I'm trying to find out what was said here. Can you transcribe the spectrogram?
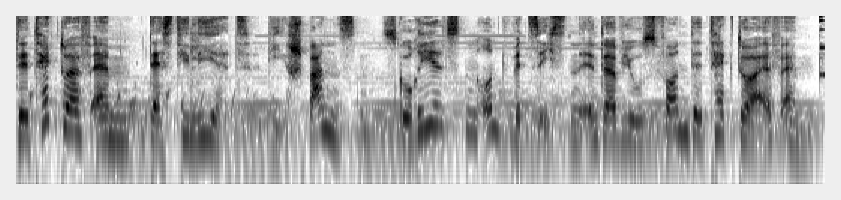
Detektor FM destilliert die spannendsten, skurrilsten und witzigsten Interviews von Detektor FM.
